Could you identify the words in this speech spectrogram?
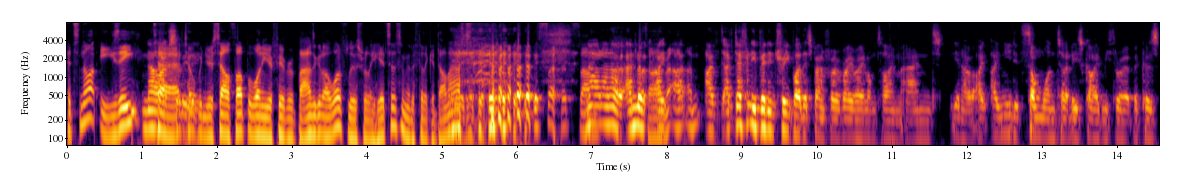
it's not easy No, to, to open yourself up with one of your favorite bands. and go, oh, what if Lewis really hates us? I'm going to feel like a dumbass. so it's, um, no, no, no. And look, so I, I'm- I, I'm- I've, I've definitely been intrigued by this band for a very, very long time, and you know, I, I needed someone to at least guide me through it because,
